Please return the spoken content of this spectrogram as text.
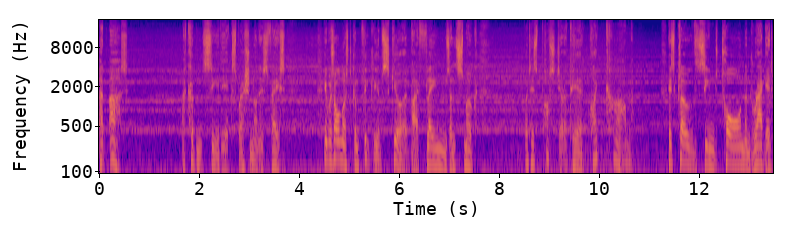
at us. I couldn't see the expression on his face. He was almost completely obscured by flames and smoke, but his posture appeared quite calm. His clothes seemed torn and ragged,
